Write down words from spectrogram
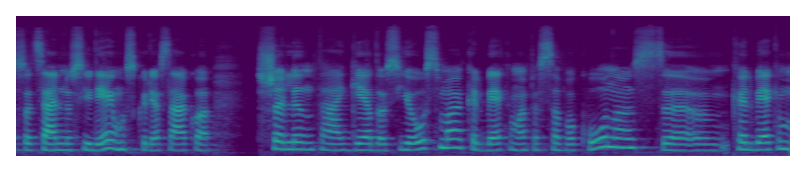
socialinius judėjimus, kurie sako, šalintą gėdos jausmą, kalbėkim apie savo kūnus, e, kalbėkim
